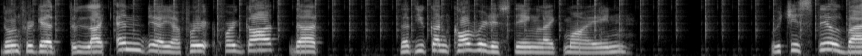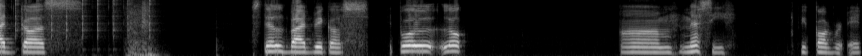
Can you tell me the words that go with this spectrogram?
Don't forget to like, and, yeah, yeah, for, forgot that, that you can cover this thing like mine. Which is still bad, because still bad because it will look um, messy if you cover it.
